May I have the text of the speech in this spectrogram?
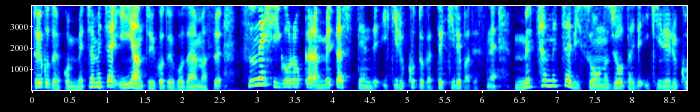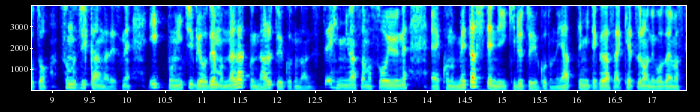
ということで、これめちゃめちゃいいいやんということでございます。常日頃からメタ視点で生きることができればですね、めちゃめちゃ理想の状態で生きれること、その時間がですね、1分1秒でも長くなるということなんです。ぜひ皆様そういうね、えー、このメタ視点で生きるということね、やってみてください。結論でございます。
